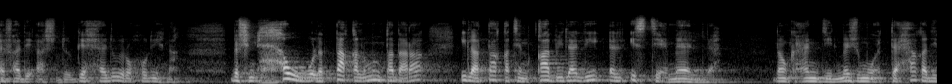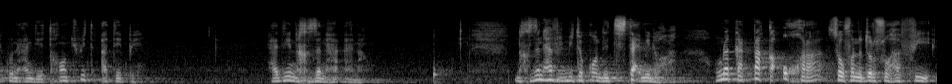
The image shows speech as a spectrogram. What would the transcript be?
FADH2 كاع هادو يروحوا لي هنا باش نحول الطاقة المنتظرة إلى طاقة قابلة للاستعمال donc عندي المجموع تاعها غادي يكون عندي 38 ATP هذه نخزنها أنا نخزنها في الميتوكوندري تستعملها هناك طاقة أخرى سوف ندرسها في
